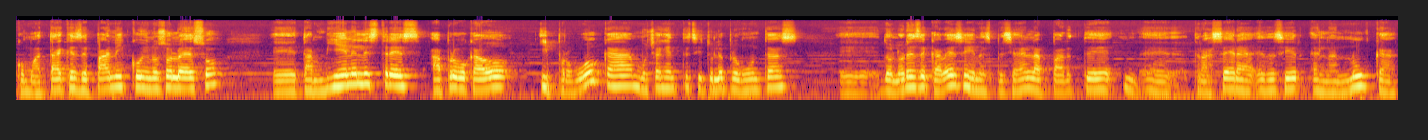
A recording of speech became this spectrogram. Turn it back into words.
como ataques de pánico y no solo eso, también el estrés ha provocado y provoca mucha gente si tú le preguntas dolores de cabeza y en especial en la parte trasera, es decir, en la nuca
